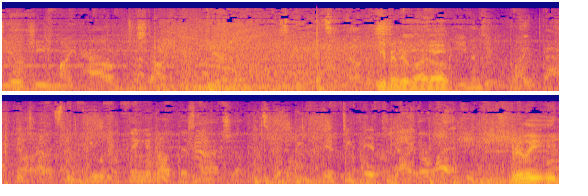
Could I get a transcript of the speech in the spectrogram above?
GOG might have to stop here. See, Evened it right up. Evens it right back up. That's the beautiful thing about this matchup. It's going to be 50-50 either way. Really,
